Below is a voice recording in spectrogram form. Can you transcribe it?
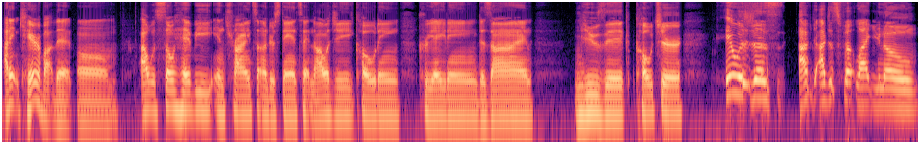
I didn't care about that. Um, I was so heavy in trying to understand technology, coding, creating, design, music, culture. It was just, I, I just felt like, you know,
